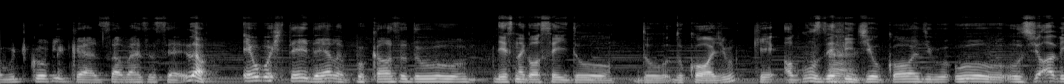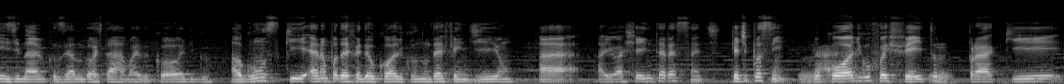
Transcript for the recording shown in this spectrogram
é muito complicado salvar essa série. Não, eu gostei dela por causa do desse negócio aí do, do, do código, que alguns defendiam o código, o- os jovens dinâmicos já não gostavam mais do código, alguns que eram para defender o código não defendiam. Ah, aí eu achei interessante. Porque tipo assim, o Ah. código foi feito Hum. para que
